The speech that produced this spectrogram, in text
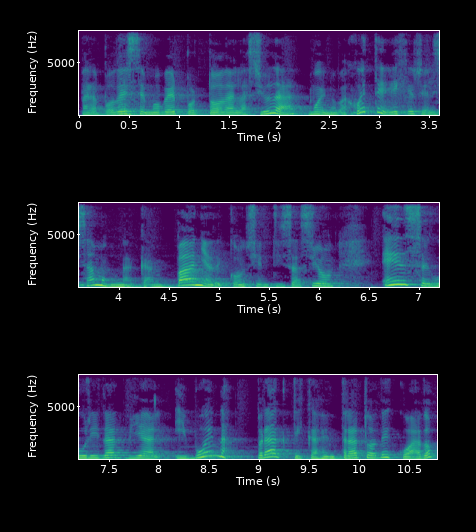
para poderse mover por toda la ciudad. Bueno, bajo este eje realizamos una campaña de concientización en seguridad vial y buenas prácticas en trato adecuado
